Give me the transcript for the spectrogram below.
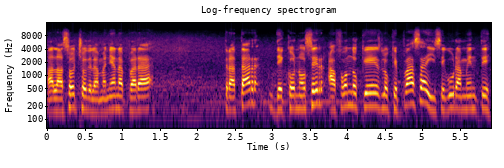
a las 8 de la mañana para tratar de conocer a fondo qué es lo que pasa y seguramente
